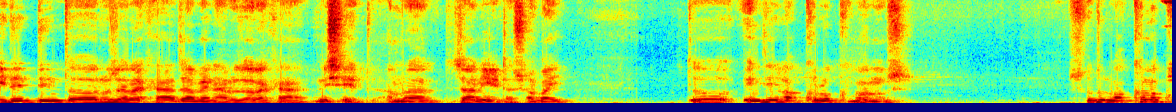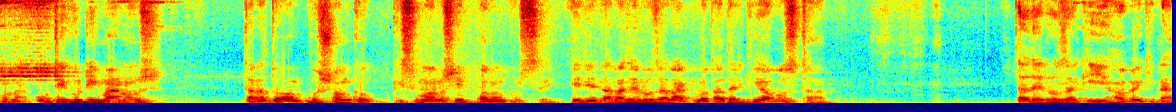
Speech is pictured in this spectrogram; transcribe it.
ঈদের দিন তো রোজা রাখা যাবে না, রোজা রাখা নিষেধ। আমরা জানি এটা সবাই। তো এই যে লক্ষ লক্ষ মানুষ, শুধু লক্ষ লক্ষ না, কোটি কোটি মানুষ, তারা তো অল্প সংখ্যক কিছু মানুষ ঈদ পালন করছে। এই যে তারা যে রোজা রাখল, তাদের কি অবস্থা? তাদের রোজা কি হবে কি না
